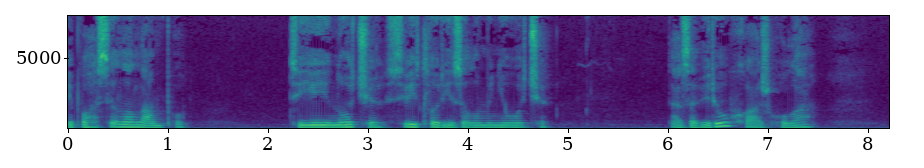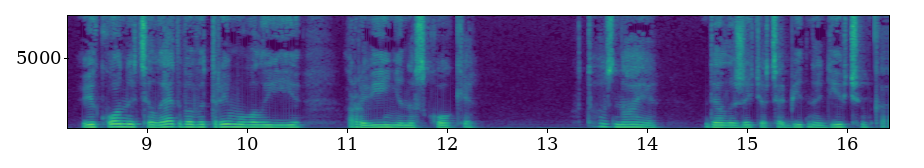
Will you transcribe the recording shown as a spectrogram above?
і погасила лампу. Цієї ночі світло різало мені очі, а завірюха аж гула. Вікониці ледве витримували її рвійні наскоки. Хто знає, де лежить оця бідна дівчинка,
